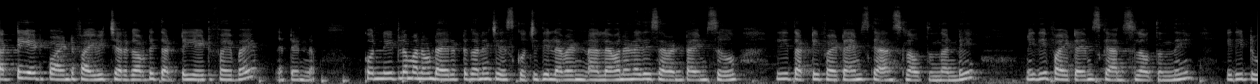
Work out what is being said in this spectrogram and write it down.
థర్టీ ఎయిట్ పాయింట్ ఫైవ్ ఇచ్చారు కాబట్టి thirty eight five by ten కొన్నిట్లో మనం డైరెక్ట్గానే చేసుకోవచ్చు. ఇది లెవెన్ లెవెన్ అనేది సెవెన్ టైమ్స్ ఇది థర్టీ ఫైవ్ టైమ్స్ క్యాన్సిల్ అవుతుందండి. ఇది ఫైవ్ టైమ్స్ క్యాన్సిల్ అవుతుంది. ఇది టూ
